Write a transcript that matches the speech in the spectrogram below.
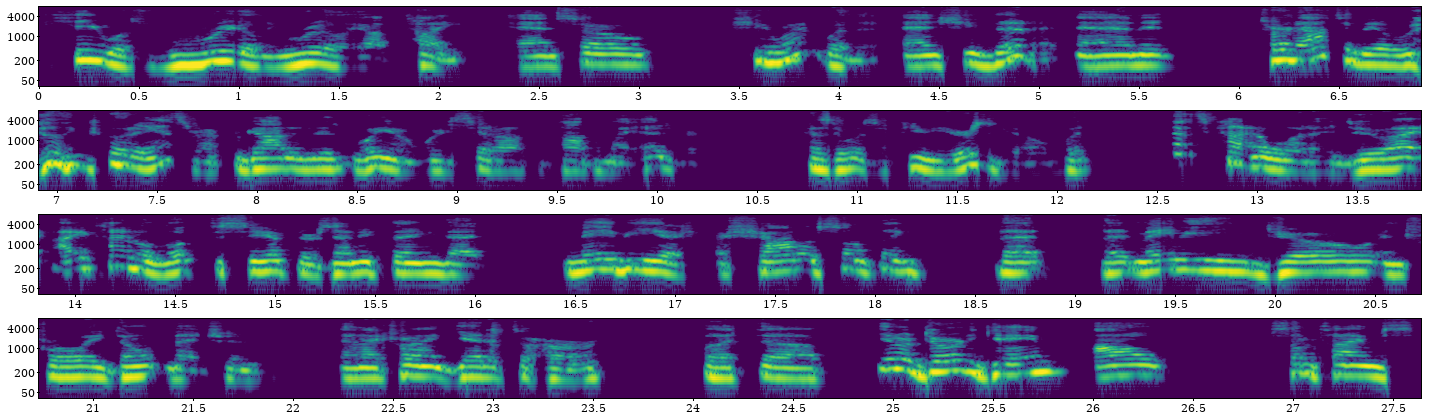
he was really, really uptight. And so she went with it and she did it. And it turned out to be a really good answer. I forgot it. well, you know, what he said off the top of my head here, because it was a few years ago. But that's kind of what I do. I, I kind of look to see if there's anything that maybe a, a shot of something that that maybe Joe and Troy don't mention, and I try and get it to her. But uh, you know, during the game, I'll sometimes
